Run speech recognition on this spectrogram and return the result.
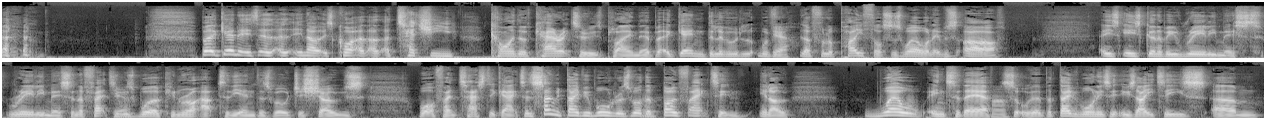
I think- but again, it's uh, you know it's quite a, a tetchy kind of character who's playing there, but again delivered with Yeah. uh, full of pathos as well. And it was ah, he's he's going to be really missed, really missed. And the fact he Yeah. was working right up to the end as well just shows what a fantastic act. And so with David Warner as well. They're both acting, you know, well into their sort of. But David Warner's in his eighties. Um,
